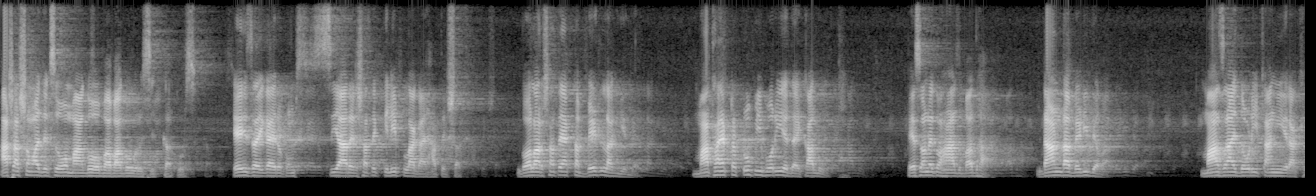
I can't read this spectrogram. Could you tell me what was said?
আসার সময় দেখছে, ও মা গো, বাবা গো চিৎকার করছে। এই জায়গায় এরকম চেয়ারের সাথে ক্লিপ লাগায় হাতের সাথে। গলার সাথে একটা বেড লাগিয়ে দেয়। মাথায় একটা টুপি পরিয়ে দেয় কালো। পেছনে তো হাত বাঁধা। ডান্ডা বেড়ি দেওয়া। মাজায় দড়ি টাঙিয়ে রাখে।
